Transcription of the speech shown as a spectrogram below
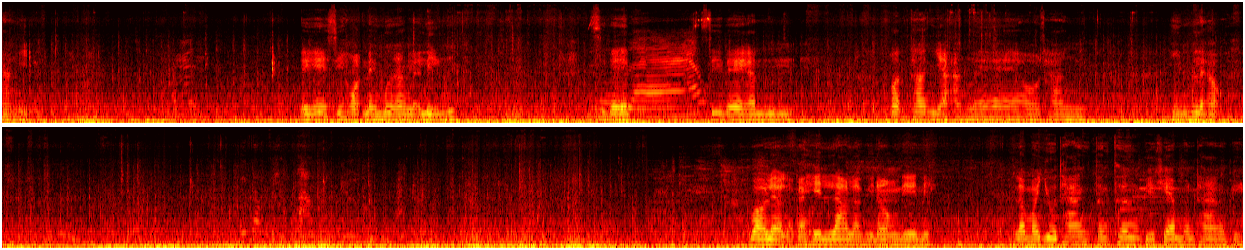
ยังอีกนี่สิฮอดในเมืองเลยลิงสิได้ สีแดงหอดทางอย่างแล้วทางหิมแล้วนี่ก็ปิดตาว่าแล้วแล้วก็เห็นแล้วล่ะพี่น้องเดีนี่ เรามาอยู่ทางทั้งเทิงผีแคมบนทางพี่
